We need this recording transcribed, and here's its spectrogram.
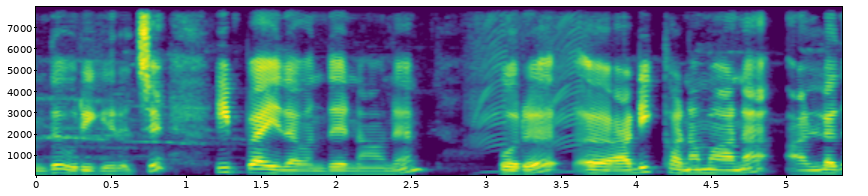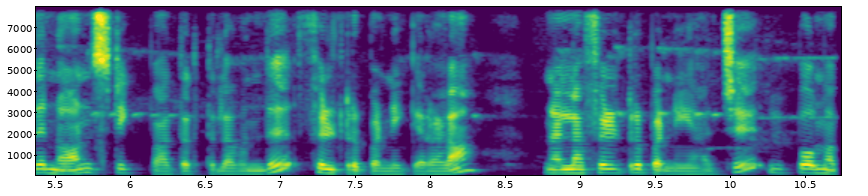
வந்து உருகிருச்சு. இப்போ இதை வந்து நான் ஒரு அடிக்கணமான அல்லது நான்ஸ்டிக் பாத்திரத்தில் வந்து ஃபில்ட்ரு பண்ணிக்கிறலாம். நல்லா ஃபில்ட்ரு பண்ணியாச்சு. இப்போ நம்ம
